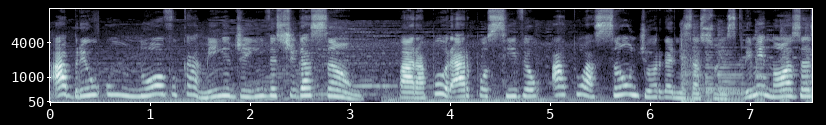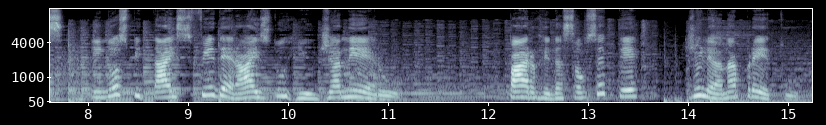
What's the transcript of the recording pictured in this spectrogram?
abriu um novo caminho de investigação para apurar possível atuação de organizações criminosas em hospitais federais do Rio de Janeiro. Para o Redação CT, Juliana Preto.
